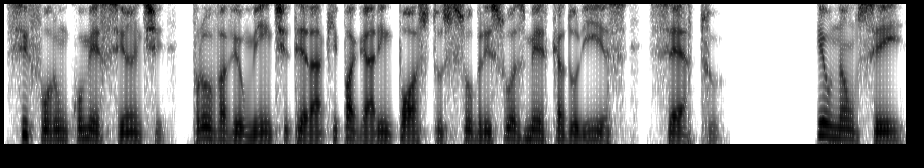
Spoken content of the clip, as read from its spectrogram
Se for um comerciante, provavelmente terá que pagar impostos sobre suas mercadorias, certo? Eu não sei,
